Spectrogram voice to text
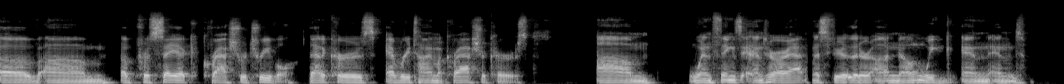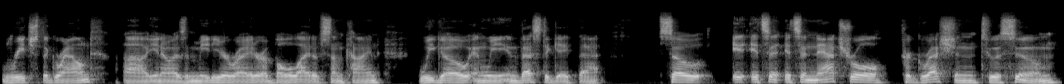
of um, of prosaic crash retrieval that occurs every time a crash occurs. Um, when things enter our atmosphere that are unknown, we and and reach the ground, uh, you know, as a meteorite or a bolide of some kind, we go and we investigate that. So it, it's a it's a natural progression to assume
